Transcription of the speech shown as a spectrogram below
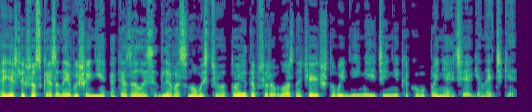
А если все сказанное выше не оказалось для вас новостью, то это все равно означает, что вы не имеете никакого понятия о генетике,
